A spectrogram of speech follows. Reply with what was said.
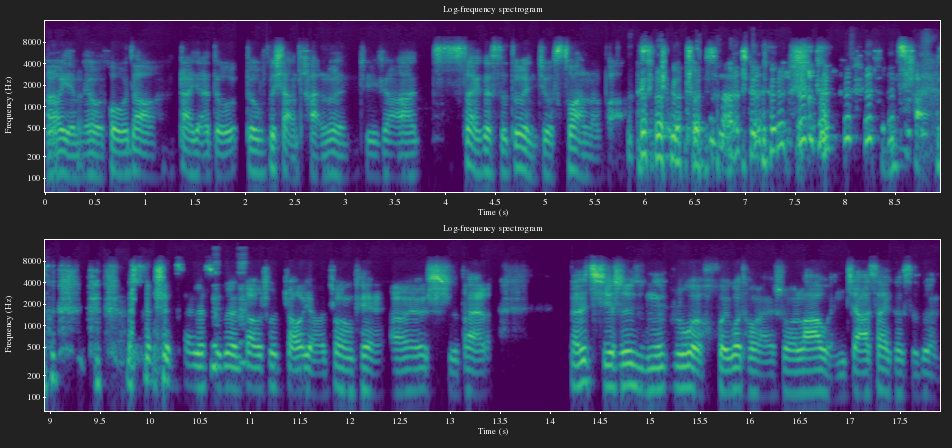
然后也没有偷到，大家都都不想谈论，就说啊塞克斯顿就算了吧，这个都是很惨，那 是塞克斯顿到处招摇撞骗，然后又失败了。但是其实你如果回过头来说，拉文加塞克斯顿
